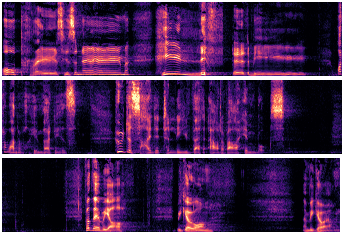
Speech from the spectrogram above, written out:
Oh, praise his name. He lifted me. What a wonderful hymn that is. Who decided to leave that out of our hymn books? But there we are. We go on and we go on.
